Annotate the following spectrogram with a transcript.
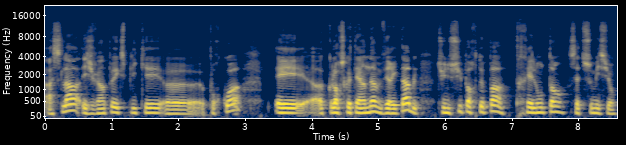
à cela, et je vais un peu expliquer pourquoi. Et lorsque tu es un homme véritable, tu ne supportes pas très longtemps cette soumission.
